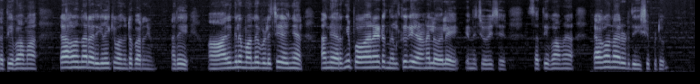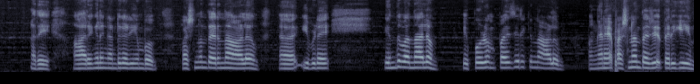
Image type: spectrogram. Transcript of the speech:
സത്യഭാമ രാഘവൻ നായർ അരികിലേക്ക് വന്നിട്ട് പറഞ്ഞു അതെ ആരെങ്കിലും വന്ന് വിളിച്ചു കഴിഞ്ഞാൽ അങ്ങ് ഇറങ്ങിപ്പോകാനായിട്ട് നിൽക്കുകയാണല്ലോ അല്ലേ? എന്ന് ചോദിച്ച് സത്യഭാമ രാഘവൻ നായരോട് ദേഷ്യപ്പെട്ടു. അതെ ആരെങ്കിലും കണ്ടു കഴിയുമ്പോൾ ഭക്ഷണം തരുന്ന ആളും ഇവിടെ എന്തു വന്നാലും എപ്പോഴും പരിചരിക്കുന്ന ആളും അങ്ങനെ ഭക്ഷണം തരി തരികയും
